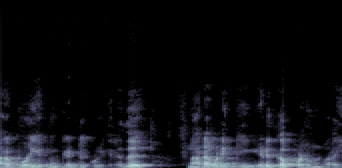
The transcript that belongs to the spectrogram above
அறப்போர் இயக்கம் கேட்டுக்கொள்கிறது. நடவடிக்கை எடுக்கப்படும் வரை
